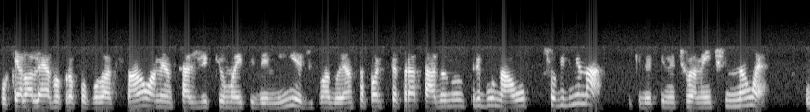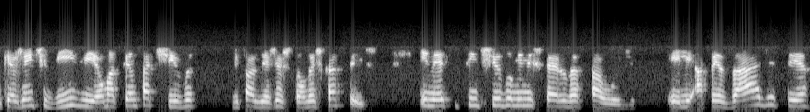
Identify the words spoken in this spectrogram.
porque ela leva para a população a mensagem de que uma epidemia, de uma doença, pode ser tratada no tribunal sob liminar, o que definitivamente não é. O que a gente vive é uma tentativa de fazer a gestão da escassez. E nesse sentido, o Ministério da Saúde, ele, apesar de ter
